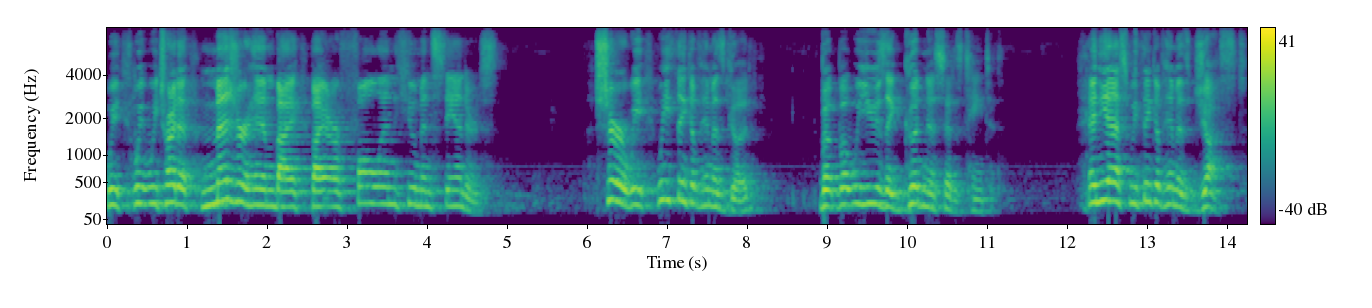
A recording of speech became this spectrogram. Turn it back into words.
We, we, we try to measure him by, by our fallen human standards. Sure, we, we think of him as good, but, but we use a goodness that is tainted. And yes, we think of him as just,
